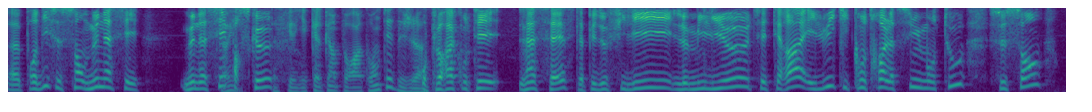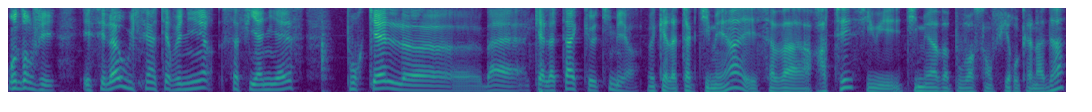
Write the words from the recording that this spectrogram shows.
euh, Pandi se sent menacé menacé parce que parce qu'il y a quelqu'un peut raconter déjà. On peut raconter l'inceste, la pédophilie, le milieu, etc. Et lui qui contrôle absolument tout se sent en danger. Et c'est là où il fait intervenir sa fille Agnès pour qu'elle euh, bah, attaque Timéa? Mais qu'elle attaque Timéa et ça va rater si Timéa va pouvoir s'enfuir au Canada.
